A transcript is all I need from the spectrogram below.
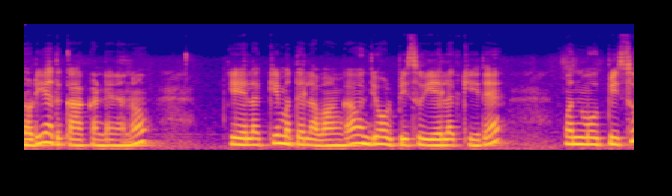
ನೋಡಿ, ಅದಕ್ಕೆ ಹಾಕೊಂಡೆ ನಾನು. ಏಲಕ್ಕಿ ಮತ್ತು ಲವಂಗ, ಒಂದು ಏಳು ಪೀಸು ಏಲಕ್ಕಿ ಇದೆ. ಒಂದು ಮೂರು ಪೀಸು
